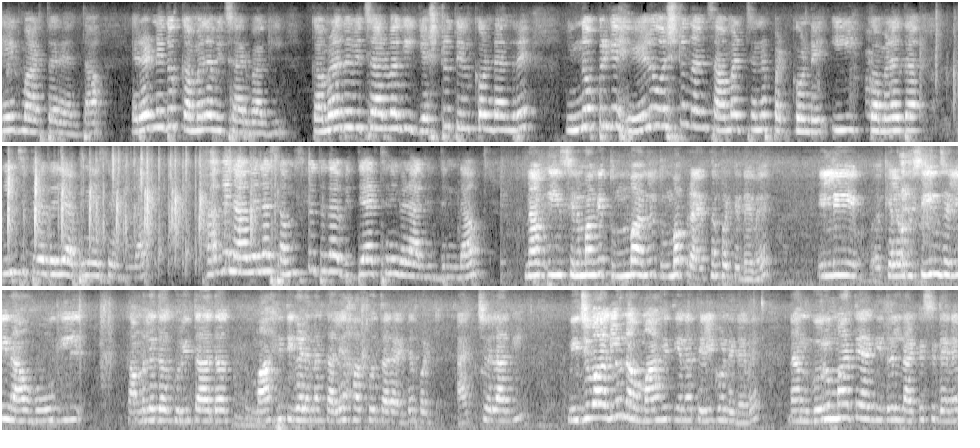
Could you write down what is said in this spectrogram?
ಹೇಗೆ ಮಾಡ್ತಾರೆ ಅಂತ. ಎರಡನೇದು ಕಮಲ ವಿಚಾರವಾಗಿ. ಕಮಲದ ವಿಚಾರವಾಗಿ ಎಷ್ಟು ತಿಳ್ಕೊಂಡೆ ಅಂದರೆ ಇನ್ನೊಬ್ಬರಿಗೆ ಹೇಳುವಷ್ಟು ನಾನು ಸಾಮರ್ಥ್ಯನ ಪಡ್ಕೊಂಡೆ ಈ ಕಮಲದ, ಈ ಚಿತ್ರದಲ್ಲಿ ಅಭಿನಯಿಸೋದ್ರಿಂದ ಹಾಗೆ ನಾವೆಲ್ಲ ಸಂಸ್ಕೃತದ ವಿದ್ಯಾರ್ಥಿನಿಗಳಾಗಿದ್ದರಿಂದ ನಾವು ಈ ಸಿನಿಮಾಗೆ ತುಂಬಾ ಅಂದ್ರೆ ತುಂಬಾ ಪ್ರಯತ್ನ ಪಟ್ಟಿದ್ದೇವೆ. ಇಲ್ಲಿ ಕೆಲವೊಂದು ಸೀನ್ಸ್ ಅಲ್ಲಿ ನಾವು ಹೋಗಿ ಕಮಲದ ಕುರಿತಾದ ಮಾಹಿತಿಗಳನ್ನ ಕಲೆ ಹಾಕೋ ತರ ಇದೆ ಬಟ್ ಆಕ್ಚುಲ್ ಆಗಿ ನಿಜವಾಗ್ಲೂ ನಾವು ಮಾಹಿತಿಯನ್ನ ತಿಳ್ಕೊಂಡಿದ್ದೇವೆ. ನಾನು ಗುರುಮಾತೆಯಾಗಿ ಇದ್ರಲ್ಲಿ ನಟಿಸಿದ್ದೇನೆ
